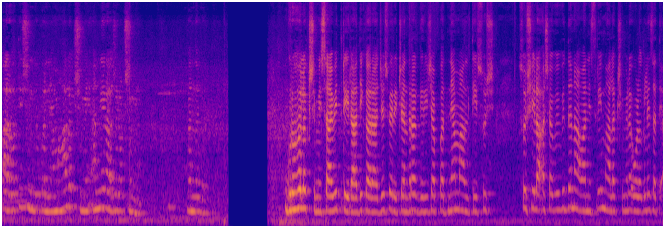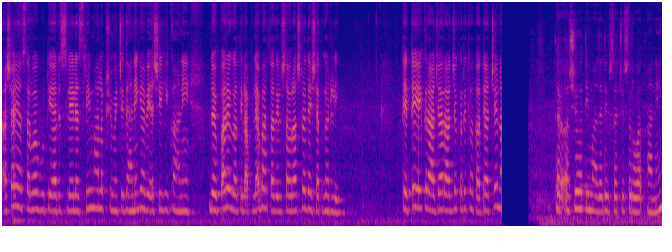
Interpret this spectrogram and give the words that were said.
पार्वती सिंधू कन्या महालक्ष्मी अन्य राजलक्ष्मी. बंद कर गृहलक्ष्मी सावित्री राधिका राजेश्वरी चंद्रागिरीच्या गिरिजा मालती सुश सुशीला अशा विविध नावाने श्री महालक्ष्मीला ओळखले जाते. अशा या सर्व भूती असलेल्या श्री महालक्ष्मीची ध्यानी घ्यावी अशी ही कहाणी द्वैपारेगातील आपल्या भारतातील सौराष्ट्र देशात घडली. तेथे एक राजा राज्य करीत होता. त्याचे नाव तर अशी होती माझ्या दिवसाची सुरुवात आणि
